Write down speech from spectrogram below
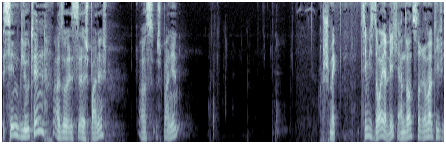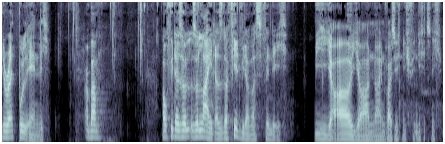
Sin Gluten, also ist äh, Spanisch, aus Spanien. Schmeckt ziemlich säuerlich, ansonsten relativ Red Bull ähnlich. Aber auch wieder so, so light, also da fehlt wieder was, finde ich. Ja, ja, nein, weiß ich nicht, finde ich jetzt nicht.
